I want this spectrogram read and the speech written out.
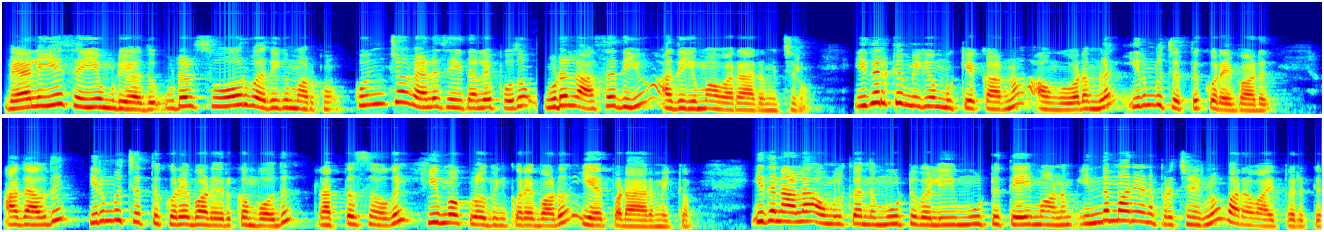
வேலையே செய்ய முடியாது. உடல் சோர்வு அதிகமாக இருக்கும். கொஞ்சம் வேலை செய்தாலே போதும். உடல் அசதியும் அதிகமாக வர ஆரம்பிச்சிடும் இதற்கு மிக முக்கிய காரணம் அவங்க உடம்புல இரும்புச்சத்து குறைபாடு. அதாவது இரும்புச்சத்து குறைபாடு இருக்கும்போது ரத்த சோகை ஹீமோகுளோபின் குறைபாடும் ஏற்பட ஆரம்பிக்கும். இதனால அவங்களுக்கு அந்த மூட்டு வலி மூட்டு தேய்மானம் இந்த மாதிரியான பிரச்சனைகளும் வர வாய்ப்பு இருக்கு.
